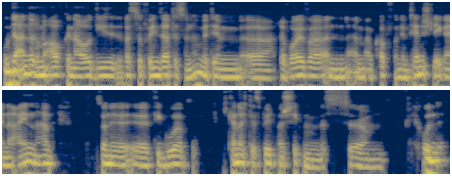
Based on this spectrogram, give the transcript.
Unter anderem auch genau die, was du vorhin sagtest, ne, mit dem äh, Revolver an, am, am, Kopf und dem Tennisschläger in der einen Hand, so eine äh, Figur. Ich kann euch das Bild mal schicken. Das, ähm, und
